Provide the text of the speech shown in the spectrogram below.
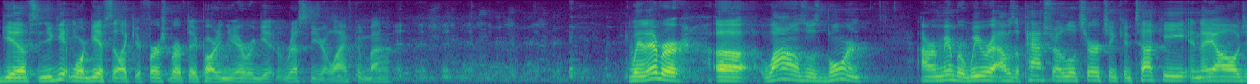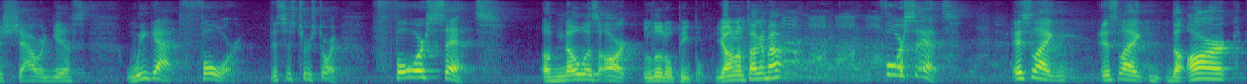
gifts, and you get more gifts at like your first birthday party than you ever get the rest of your life combined whenever uh, Wiles was born, I remember we were, I was a pastor in a little church in Kentucky, and they all just showered gifts. We got four, this is true story, four sets of Noah's Ark little people. Y'all know what I'm talking about? four sets. It's like, it's like the ark,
